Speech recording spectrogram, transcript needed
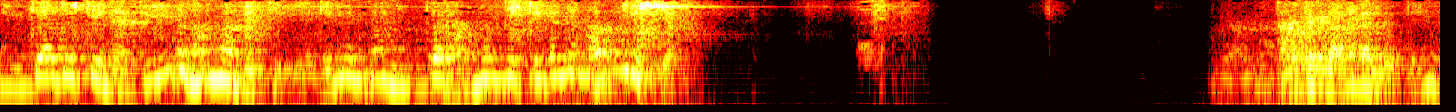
මිත්‍යා දෘෂ්ටි නැතිව සම්මා දෘෂ්ටි කියලා කියන්නේ නිකන් මිත්‍යා සම්මා දෘෂ්ටි කියන්නේ අදෘශ්‍ය. තාකට දැනගන්නත් එහෙනම්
